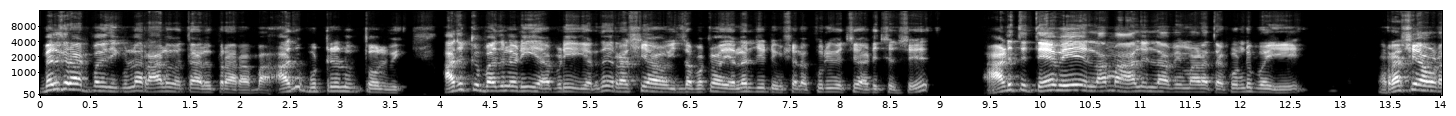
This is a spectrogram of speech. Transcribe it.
பெல்கிராட் பகுதிக்குள்ள ராணுவத்தை அனுப்புறாராமா? அது முற்றிலும் தோல்வி. அதுக்கு பதிலடி அப்படிங்கிறது ரஷ்யா இந்த பக்கம் எனர்ஜி டிவிஷனை குறி வச்சு அடிச்சிச்சு. அடுத்து தேவையே இல்லாமல் ஆள் இல்லா விமானத்தை கொண்டு போய் ரஷ்யாவோட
